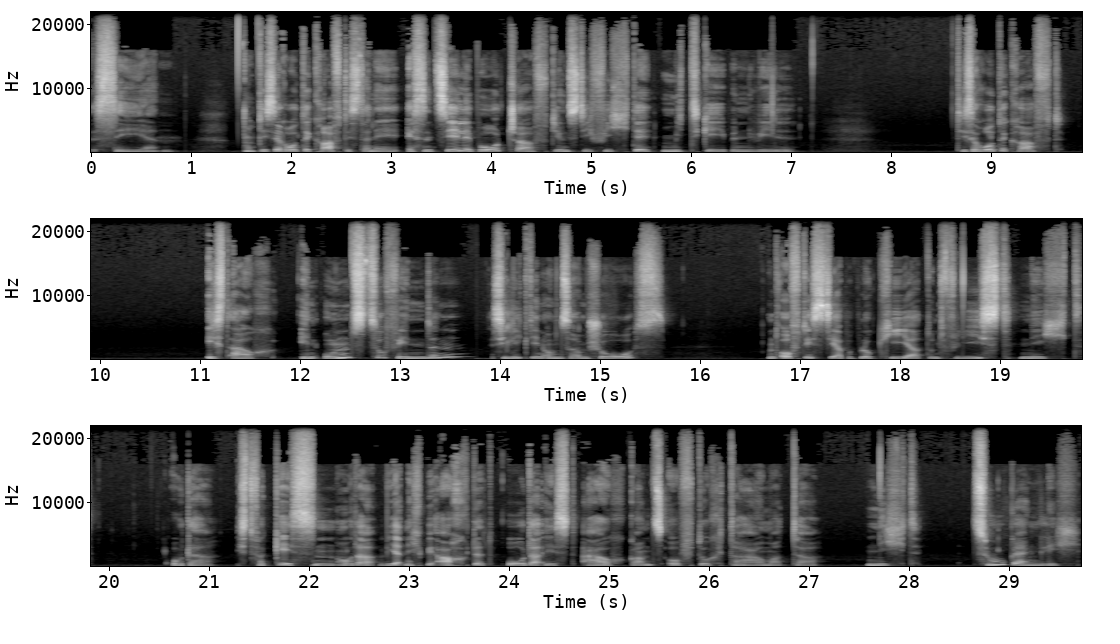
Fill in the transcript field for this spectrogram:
sehen. Und diese rote Kraft ist eine essentielle Botschaft, die uns die Fichte mitgeben will. Diese rote Kraft ist auch in uns zu finden, sie liegt in unserem Schoß und oft ist sie aber blockiert und fließt nicht oder ist vergessen oder wird nicht beachtet oder ist auch ganz oft durch Traumata nicht zugänglich.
